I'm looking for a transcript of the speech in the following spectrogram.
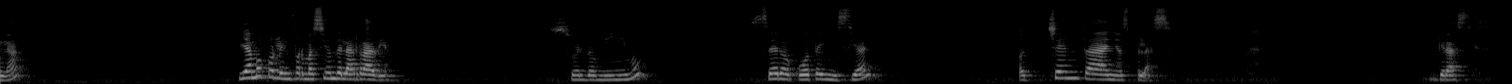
Hola. Llamo por la información de la radio. Sueldo mínimo. Cero cuota inicial. 80 años plazo. Gracias.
